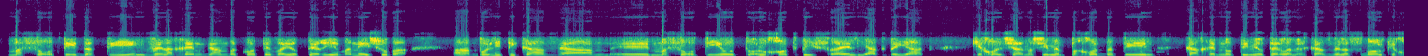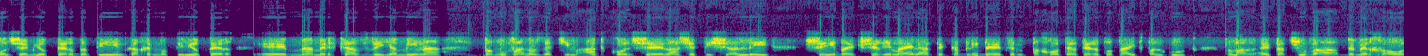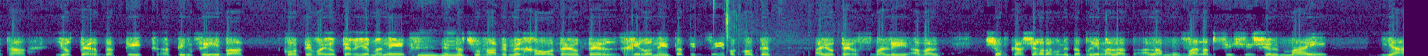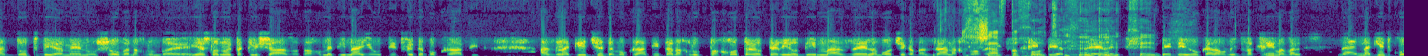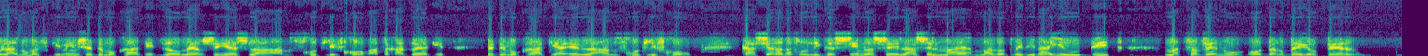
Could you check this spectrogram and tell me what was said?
מסורתי דתי, ולכן גם בקוטב היותר ימני. שוב, הפוליטיקה והמסורתיות הולכות בישראל יד ביד. ככל שאנשים הם פחות דתיים, כך הם נוטים יותר למרכז ולשמאל, ככל שהם יותר דתיים, כך הם נוטים יותר אה, מהמרכז וימינה. במובן הזה כמעט כל שאלה שתשאלי שהיא בהקשרים האלה, את תקבלי בעצם פחות או יותר את אותה התפלגות. כלומר, את התשובה במרכאות היותר דתית, את תמצאי בקוטב היותר ימני, mm-hmm. את התשובה במרכאות היותר חילונית, את תמצאי בקוטב היותר שמאלי. אבל שוב, כאשר אנחנו מדברים על, על המובן הבסיסי של מהי יהדות בימינו, שוב, אנחנו, יש לנו את הקלישאה הזאת, אנחנו מדינה יהודית ודמוקרטית. אז נגיד שדמוקרטית אנחנו פחות או יותר יודעים מה זה, למרות שגם על זה אנחנו עכשיו פחות. כן. בדיוק, אנחנו מתווכחים, אבל נגיד כולנו מסכימים שדמוקרטית זה אומר שיש לעם זכות לבחור. אף אחד לא יגיד בדמוקרטיה אין לעם זכות לבחור. כאשר אנחנו ניגשים לשאלה של מה, מה זאת מדינה יהודית, מצבנו עוד הרבה יותר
